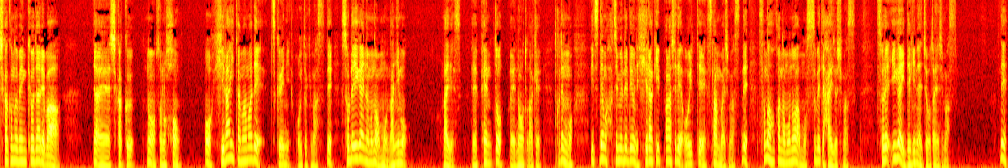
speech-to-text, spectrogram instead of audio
資格の勉強であれば、じゃあ、えー資格のその本を開いたままで机に置いときます。で、それ以外のものはもう何もないです。えーペンと、えーノートだけ。とかでも、いつでも始めれるように開きっぱなしで置いてスタンバイします。で、その他のものはもうすべて排除します。それ以外できない状態にします。で、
